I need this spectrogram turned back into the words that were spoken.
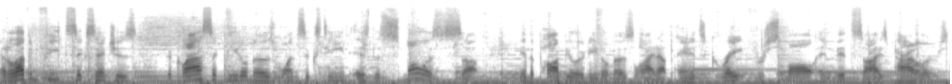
At 11 feet 6 inches, the classic Needle Nose 116 is the smallest SUP in the popular Needle Nose lineup, and it's great for small and mid-sized paddlers.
